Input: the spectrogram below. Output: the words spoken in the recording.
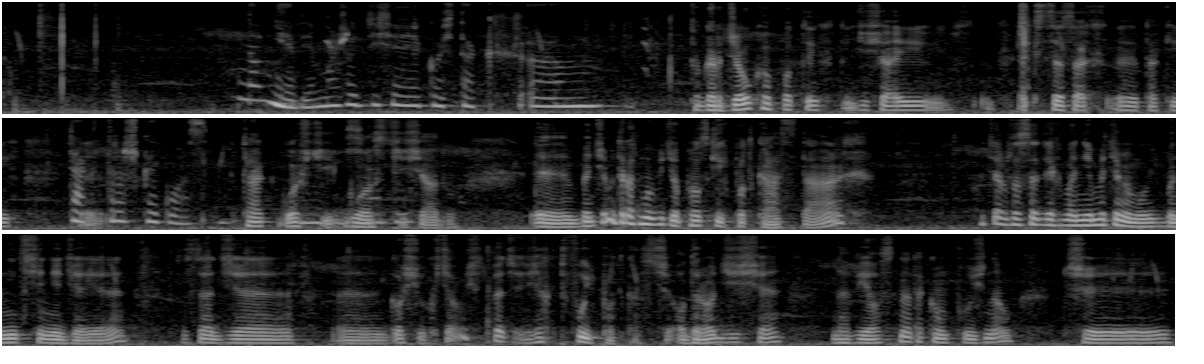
No nie wiem, może dzisiaj jakoś tak... To gardziołko po tych dzisiaj ekscesach y, takich, tak, Y, troszkę głosny. tak, głos ci, głos ci siadł. Y, Będziemy teraz mówić o polskich podcastach, chociaż w zasadzie chyba nie będziemy mówić, bo nic się nie dzieje. W zasadzie, y, Gosiu, chciałbym się spytać, jak twój podcast? Czy odrodzi się na wiosnę taką późną, czy,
